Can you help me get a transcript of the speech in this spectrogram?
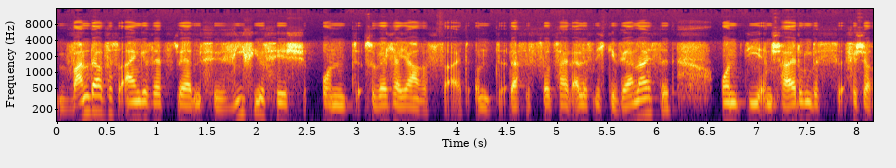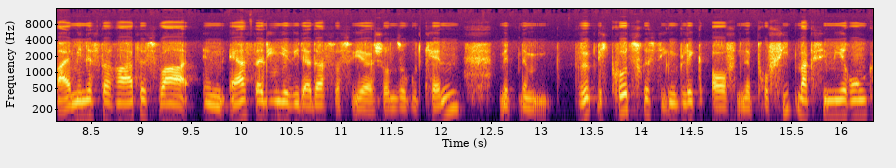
wann darf es eingesetzt werden, für wie viel Fisch und zu welcher Jahreszeit. Und das ist zurzeit alles nicht gewährleistet. Und die Entscheidung des Fischereiministerrates war in erster Linie wieder das, was wir schon so gut kennen, mit einem wirklich kurzfristigen Blick auf eine Profitmaximierung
